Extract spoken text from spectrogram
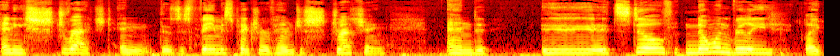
and he stretched. And there's this famous picture of him just stretching. And it's still no one really like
